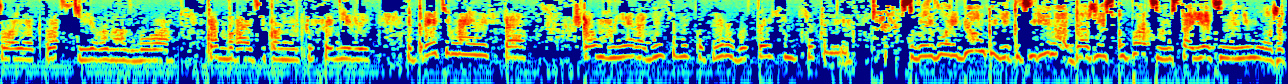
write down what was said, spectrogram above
своя, квартира у нас была, там братья ко мне приходили. И третья моя мечта, чтобы мне родители купили PlayStation 4. Своего ребенка Екатерина даже искупаться самостоятельно не может.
